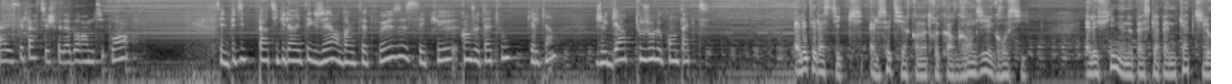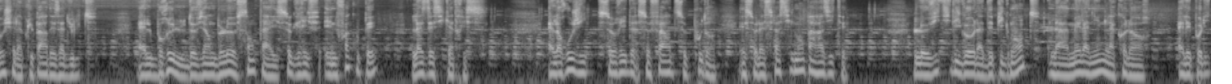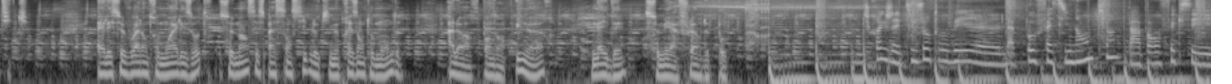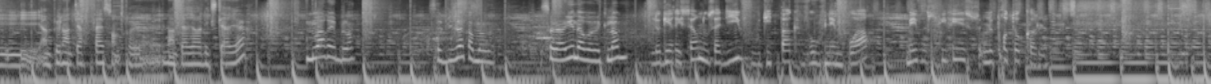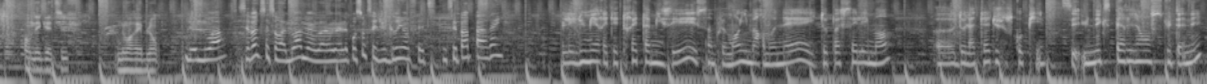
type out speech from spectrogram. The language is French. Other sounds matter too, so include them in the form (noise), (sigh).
Allez, c'est parti, je fais d'abord un petit point. C'est une petite particularité que j'ai en tant que tatoueuse, c'est que quand je tatoue quelqu'un, je garde toujours le contact. Elle est élastique, elle s'étire quand notre corps grandit et grossit. Elle est fine et ne pèse qu'à peine 4 kilos chez la plupart des adultes. Elle brûle, devient bleue, s'entaille, se griffe et une fois coupée, laisse des cicatrices. Elle rougit, se ride, se farde, se poudre et se laisse facilement parasiter. Le vitiligo la dépigmente, la mélanine la colore. Elle est politique. Elle est ce voile entre moi et les autres, ce mince espace sensible qui me présente au monde. Alors, pendant une heure, Mayday se met à fleur de peau. Je crois que j'ai toujours trouvé euh, la peau fascinante par rapport au fait que c'est un peu l'interface entre euh, l'intérieur et l'extérieur. Noir et blanc. C'est bizarre quand même. Ça n'a rien à voir avec l'homme. Le guérisseur nous a dit, vous dites pas que vous venez me voir, mais vous suivez le protocole. En négatif, noir et blanc. Le noir, c'est vrai que ça sera noir, mais on, a l'impression que c'est du gris en fait. Donc c'est pas pareil. Les lumières étaient très tamisées et simplement il marmonnait et il te passait les mains euh, de la tête jusqu'aux pieds. C'est une expérience cutanée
